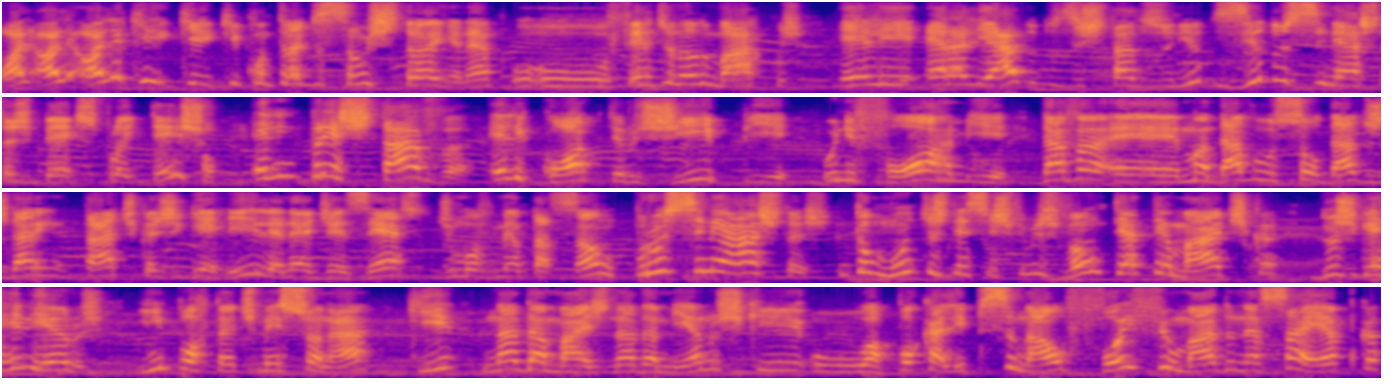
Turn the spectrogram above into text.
olha, olha, olha que, que- que contradição estranha, né? O, o Ferdinando Marcos, ele era aliado dos Estados Unidos e dos cineastas Blaxploitation, ele emprestava helicóptero, jipe, uniforme, dava, é, mandava os soldados darem táticas de guerrilha, né? De exército, de movimentação, para os cineastas. Então, muitos desses filmes vão ter a temática dos guerrilheiros. E importante mencionar que nada mais, nada menos que o Apocalipse Sinal foi filmado nessa época,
